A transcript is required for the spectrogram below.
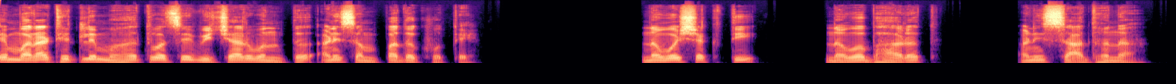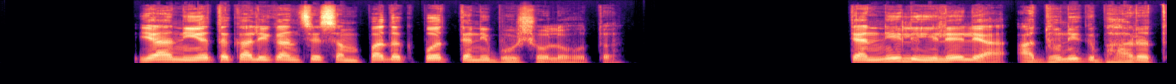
हे मराठीतले महत्त्वाचे विचारवंत आणि संपादक होते. नवशक्ती नवभारत आणि साधना. या नियतकालिकांचे संपादक पद त्यांनी भूषवलं होतं. त्यांनी लिहिलेल्या आधुनिक भारत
